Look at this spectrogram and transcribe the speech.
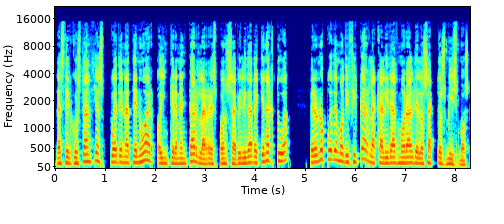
Las circunstancias pueden atenuar o incrementar la responsabilidad de quien actúa, pero no puede modificar la calidad moral de los actos mismos,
